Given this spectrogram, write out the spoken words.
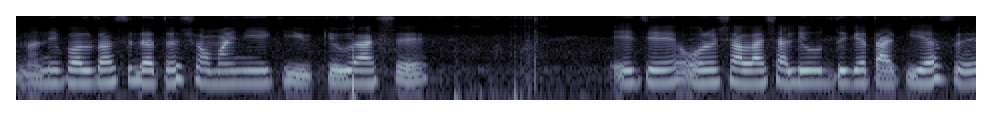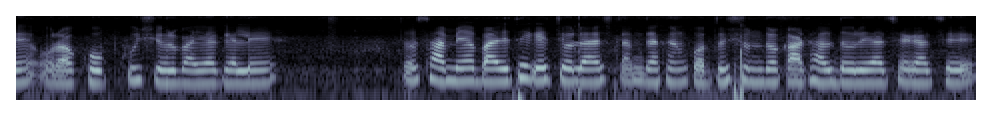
নানি বলতেছিল, এত সময় নিয়ে কি কেউ আসে? এই যে ওর শালা শালি ওর দিকে তাকিয়ে আছে। ওরা খুব খুশি ওর ভাইয়া গেলে। তো সামিয়া বাড়ি থেকে চলে আসলাম। দেখেন কত সুন্দর কাঁঠাল ধরে আছে গাছে।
